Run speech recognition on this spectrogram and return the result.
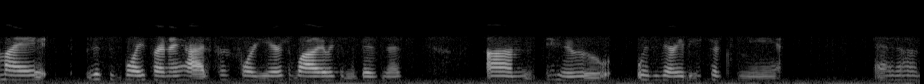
my this is boyfriend I had for four years while I was in the business, um, who was very abusive to me, and um,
